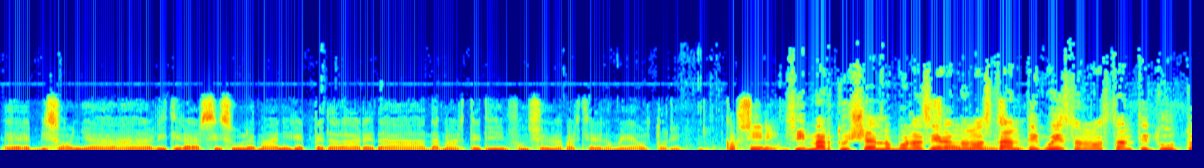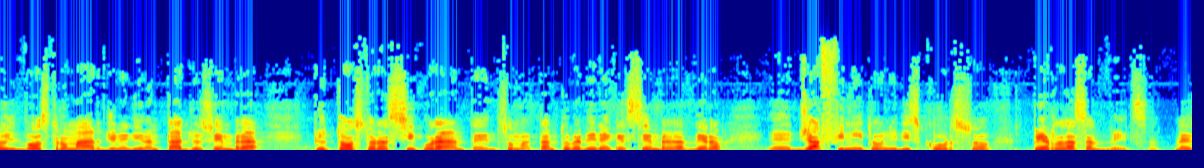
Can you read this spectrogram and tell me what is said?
eh, bisogna ritirarsi sulle maniche e pedalare da, da martedì in funzione della partita di domenica col Torino. Corsini. Sì, Martuscello, buonasera. Salve, nonostante buonasera. questo, nonostante tutto, il vostro margine di vantaggio sembra piuttosto rassicurante, insomma, tanto per dire che sembra davvero eh, già finito ogni discorso per la salvezza. Lei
